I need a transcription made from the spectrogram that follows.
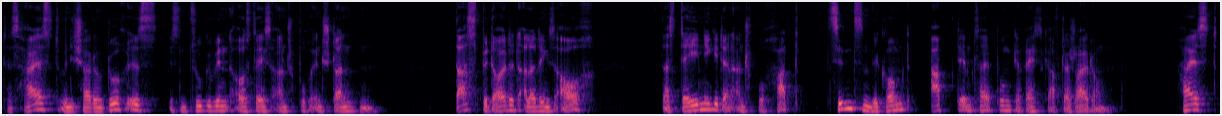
Das heißt, wenn die Scheidung durch ist, ist ein Zugewinnausgleichsanspruch entstanden. Das bedeutet allerdings auch, dass derjenige, der einen Anspruch hat, Zinsen bekommt ab dem Zeitpunkt der Rechtskraft der Scheidung. Heißt,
